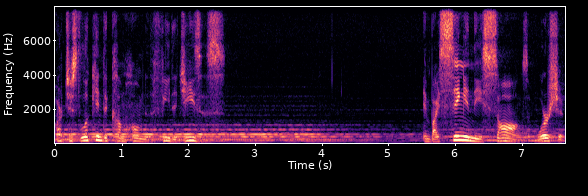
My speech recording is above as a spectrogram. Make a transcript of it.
are just looking to come home to the feet of Jesus? And by singing these songs of worship,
